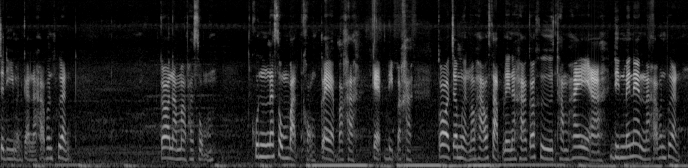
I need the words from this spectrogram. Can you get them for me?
จะดีเหมือนกันนะคะ เพื่อนๆ ก็นำมาผสมคุณสมบัติของแกลบอะค่ะ แกบดิบอะค่ะ ก็จะเหมือนมะพร้าวสับเลยนะคะ ก็คือทำให้อ่าดินไม่แน่นนะคะเพื่อนๆค่ะ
